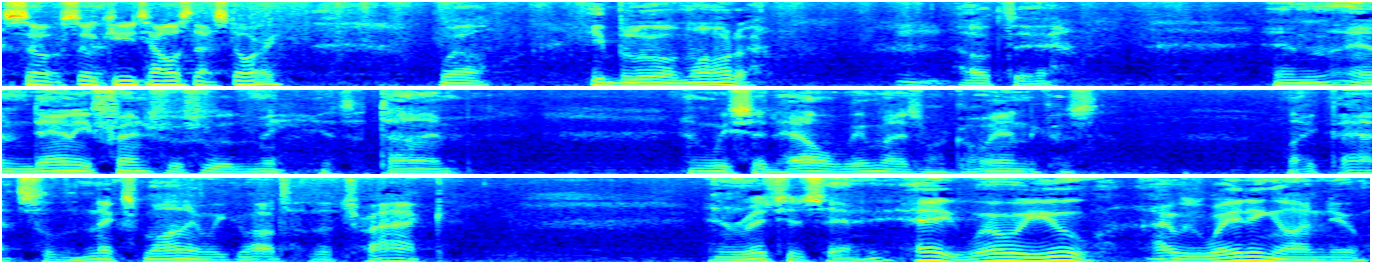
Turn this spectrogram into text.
So so can you tell us that story? Well, he blew a motor hmm. out there, and and Danny French was with me at the time, and we said, "Hell, we might as well go in because like that." So the next morning we go out to the track, and Richard said, "Hey, where were you? I was waiting on you."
